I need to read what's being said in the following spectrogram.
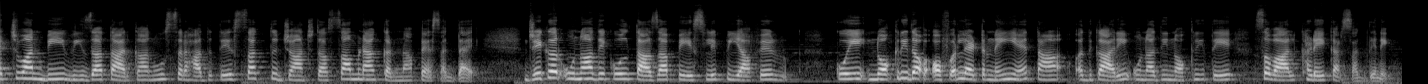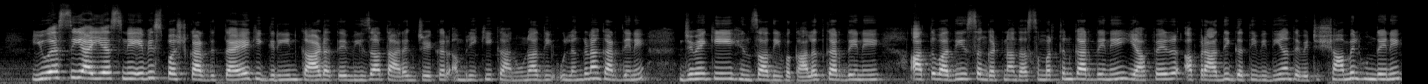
H1B ਵੀਜ਼ਾ ਧਾਰਕਾਂ ਨੂੰ ਸਰਹੱਦ ਤੇ ਸਖਤ ਜਾਂਚ ਦਾ ਸਾਹਮਣਾ ਕਰਨਾ ਪੈ ਸਕਦਾ ਹੈ। ਜੇਕਰ ਉਹਨਾਂ ਦੇ ਕੋਲ ਤਾਜ਼ਾ ਪੇ ਸਲਿੱਪ ਜਾਂ ਫਿਰ ਕੋਈ ਨੌਕਰੀ ਦਾ ਆਫਰ ਲੈਟਰ ਨਹੀਂ ਹੈ, ਤਾਂ ਅਧਿਕਾਰੀ ਉਹਨਾਂ ਦੀ ਨੌਕਰੀ ਤੇ ਸਵਾਲ ਖੜੇ ਕਰ ਸਕਦੇ ਨੇ। USCIS ਨੇ ਇਹ ਵੀ ਸਪਸ਼ਟ ਕਰ ਦਿੱਤਾ ਹੈ ਕਿ ਗ੍ਰੀਨ ਕਾਰਡ ਅਤੇ ਵੀਜ਼ਾ ਧਾਰਕ ਜੇਕਰ ਅਮਰੀਕੀ ਕਾਨੂੰਨਾਂ ਦੀ ਉਲੰਘਣਾ ਕਰਦੇ ਨੇ, ਜਿਵੇਂ ਕਿ ਹਿੰਸਾ ਦੀ ਵਕਾਲਤ ਕਰਦੇ ਨੇ, ਅੱਤਵਾਦੀ ਸੰਗਠਨਾਂ ਦਾ ਸਮਰਥਨ ਕਰਦੇ ਨੇ ਜਾਂ ਫਿਰ ਅਪਰਾਧਿਕ ਗਤੀਵਿਧੀਆਂ ਦੇ ਵਿੱਚ ਸ਼ਾਮਿਲ ਹੁੰਦੇ ਨੇ,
